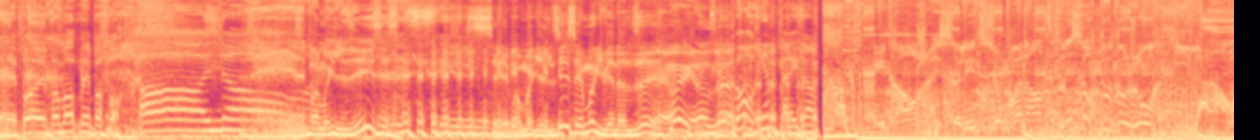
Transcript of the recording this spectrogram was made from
elle, est pas, pas morte, mais pas forte. Oh non! C'est pas moi qui le dis, c'est pas moi qui le dis, c'est moi qui viens de le dire. Ouais, ça? Bon rime, par exemple. Étrange, insolite, surprenante, mais surtout toujours hilarante.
